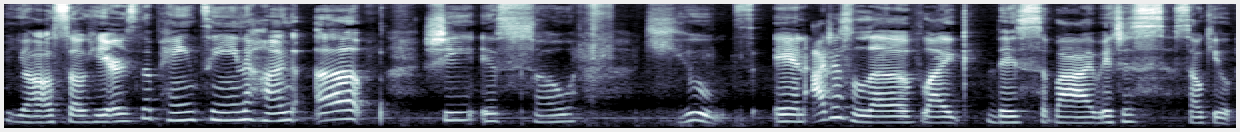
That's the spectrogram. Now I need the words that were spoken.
Y'all, so here's the painting hung up. She is so cute. And I just love like this vibe. It's just so cute.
